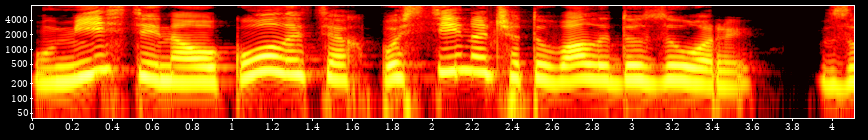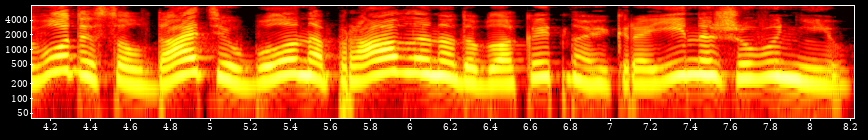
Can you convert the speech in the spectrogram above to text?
У місті й на околицях постійно чатували дозори. Взводи солдатів було направлено до блакитної країни жовунів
